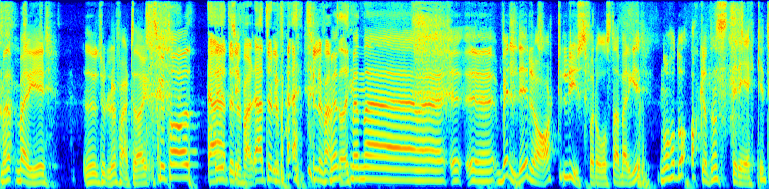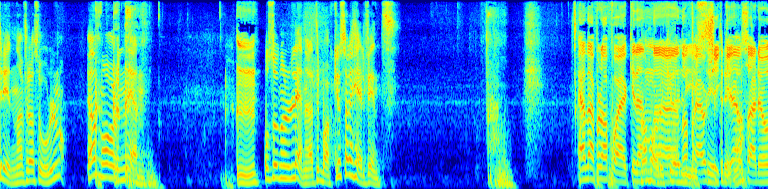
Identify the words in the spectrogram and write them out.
Men Berger, du tuller fælt i dag. Skal vi ta Jeg tuller fælt Jeg tuller fælt, jeg tuller fælt Men, i dag. men uh, uh, uh, veldig rart lysforhold hos deg, Berger. Nå hadde du akkurat en strek i trynet fra solen, Ja, nå har du den igjen. Og så når du lener deg tilbake, så er det helt fint. Ja, derfor da får jeg jo ikke den Da har ikke det eh, Da får jeg jo skygge, og så er det jo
